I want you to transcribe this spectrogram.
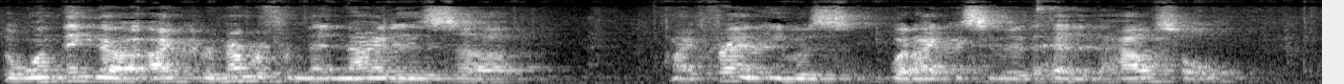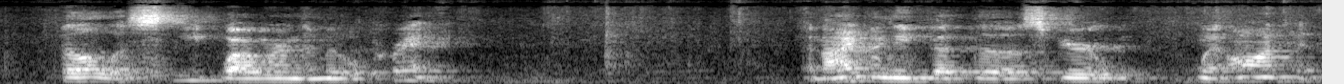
the one thing that I can remember from that night is uh, my friend, he was what I consider the head of the household, fell asleep while we were in the middle of praying. And I believe that the Spirit went on him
